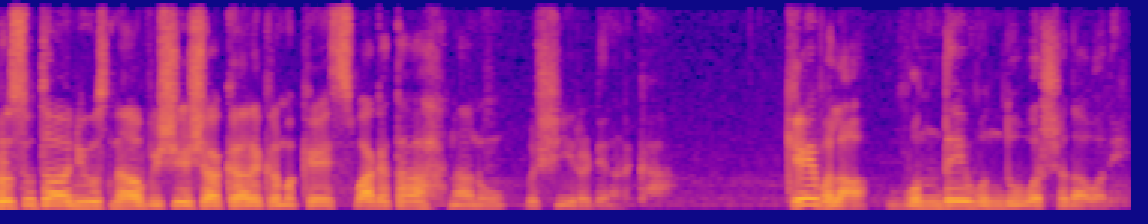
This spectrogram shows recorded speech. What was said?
ಪ್ರಸ್ತುತ ನ್ಯೂಸ್ನ ವಿಶೇಷ ಕಾರ್ಯಕ್ರಮಕ್ಕೆ ಸ್ವಾಗತ. ನಾನು ಬಶೀರ್ ನಡಕ ಕೇವಲ ಒಂದೇ ಒಂದು ವರ್ಷದ ಅವಧಿ.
